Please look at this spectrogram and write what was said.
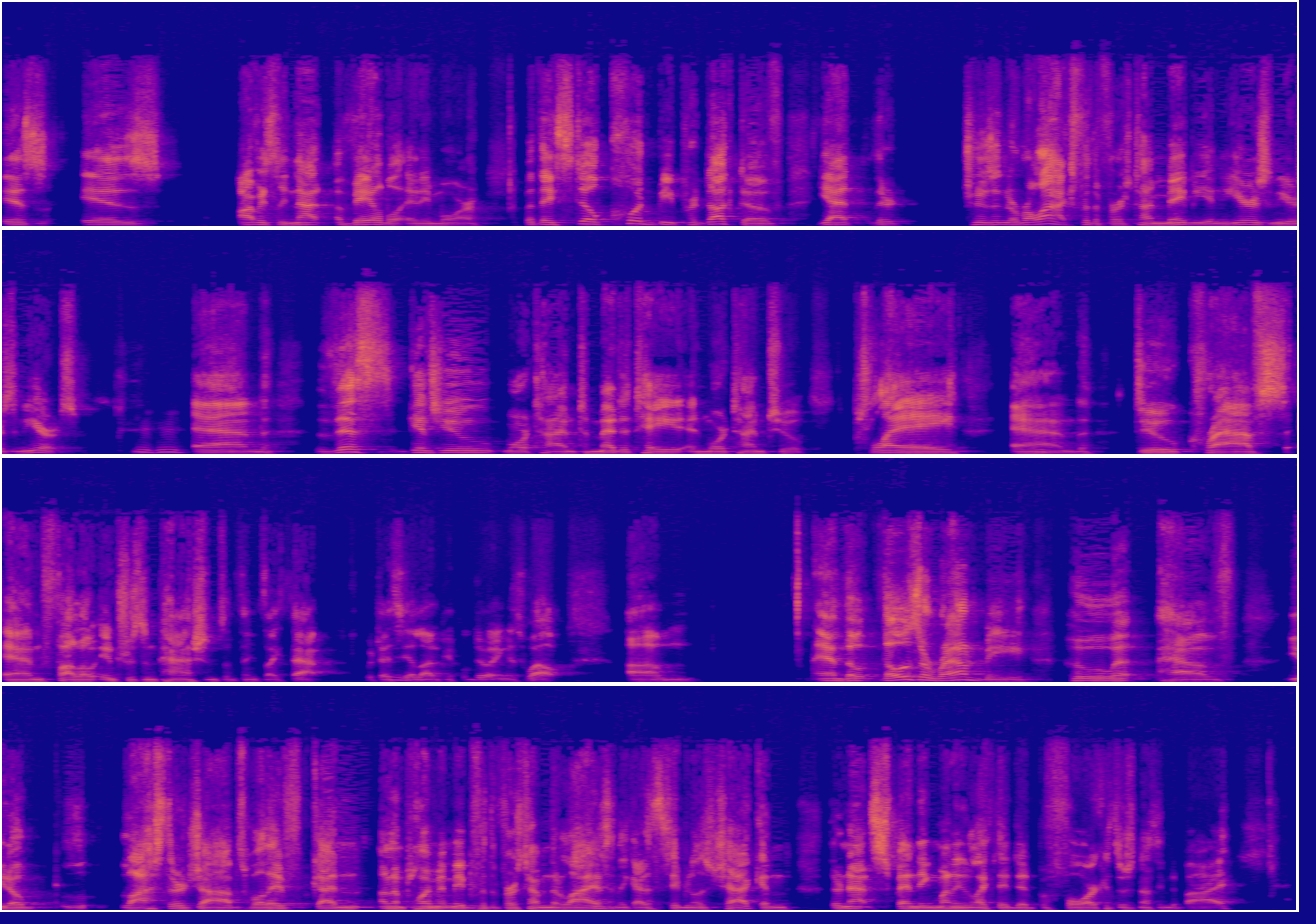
is is obviously not available anymore but they still could be productive yet they're choosing to relax for the first time maybe in years and years and years mm-hmm. and this gives you more time to meditate and more time to play and do crafts and follow interests and passions and things like that, which I see a mm-hmm. lot of people doing as well. Um, and the, those around me who have, you know, lost their jobs, well, they've gotten unemployment maybe for the first time in their lives, and they got a stimulus check, and they're not spending money like they did before because there's nothing to buy,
